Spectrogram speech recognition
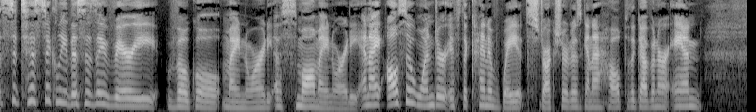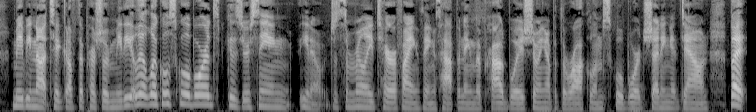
statistically, this is a very vocal minority, a small minority, and I also wonder if the kind of way it's structured is going to help the governor and maybe not take off the pressure immediately at local school boards because you're seeing, you know, just some really terrifying things happening. The Proud Boys showing up at the Rocklin School Board, shutting it down. But,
